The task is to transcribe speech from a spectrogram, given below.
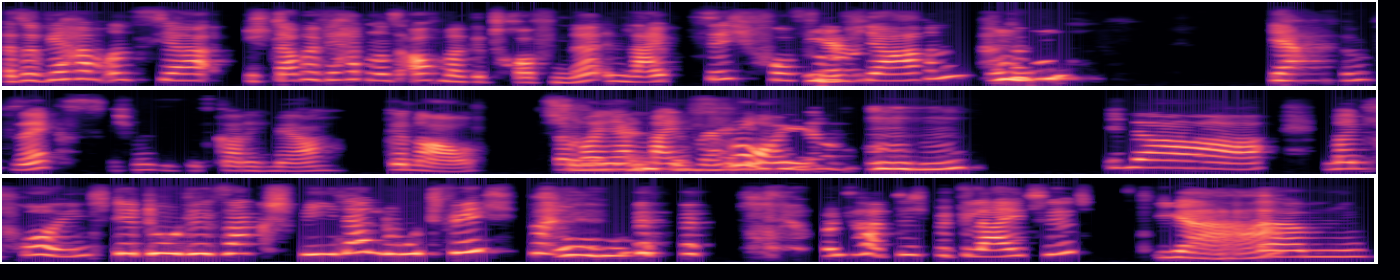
Also wir haben uns ja, ich glaube, wir hatten uns auch mal getroffen, ne, in Leipzig vor fünf Jahren, Mhm. Ja, fünf, sechs, ich weiß es jetzt gar nicht mehr. Genau. Da schon war ja mein Weile Freund. Mhm. ja, mein Freund, der Dudelsackspieler Ludwig, Mhm. und hat dich begleitet. Ja. Ähm,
